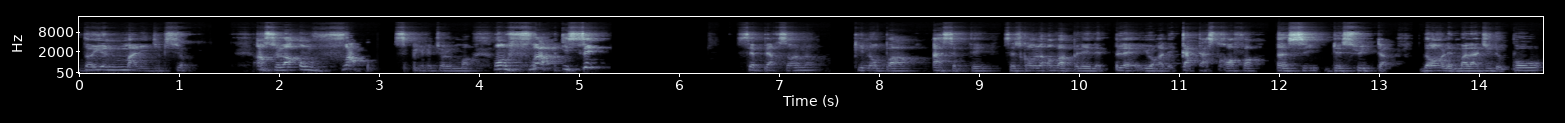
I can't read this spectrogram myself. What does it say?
Donc il y a une malédiction. En cela, on frappe spirituellement. On frappe ici ces personnes qui n'ont pas accepté. C'est ce qu'on va appeler les plaies. Il y aura des catastrophes, ainsi de suite. Dans les maladies de peau,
